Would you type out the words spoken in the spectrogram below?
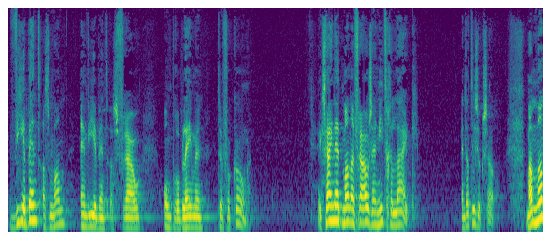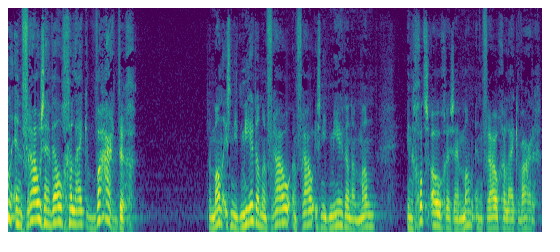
wie je bent als man en wie je bent als vrouw om problemen te voorkomen. Ik zei net, man en vrouw zijn niet gelijk. En dat is ook zo. Maar man en vrouw zijn wel gelijkwaardig. Een man is niet meer dan een vrouw, een vrouw is niet meer dan een man. In Gods ogen zijn man en vrouw gelijkwaardig.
